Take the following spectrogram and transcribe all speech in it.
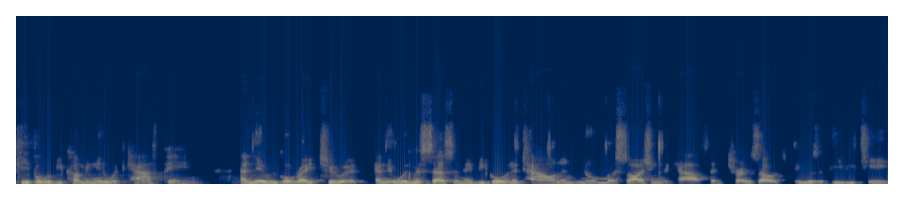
people would be coming in with calf pain and they would go right to it and they wouldn't assess it and they'd be going to town and you know massaging the calf and turns out it was a dvt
